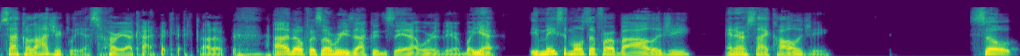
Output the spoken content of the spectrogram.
psychologically. Sorry, I kind of got caught up. I don't know for some reason I couldn't say that word there, but yeah, it makes the most of our biology and our psychology. So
